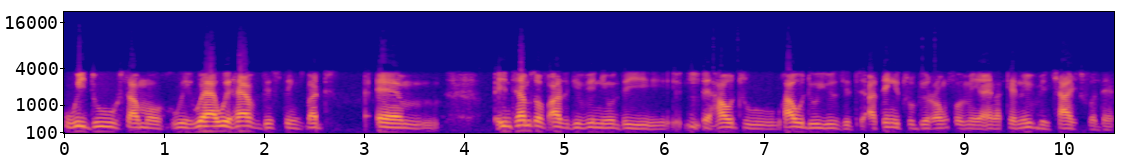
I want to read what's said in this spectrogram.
we do some of we where we have these things, but. Um, in terms of us giving you the how to how do you use it, I think it would be wrong for me, and I can even be charged for that.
